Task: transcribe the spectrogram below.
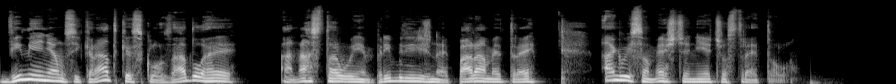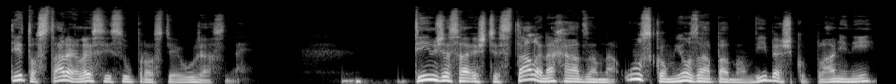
vymieňam si krátke sklo za dlhé a nastavujem približné parametre, ak by som ešte niečo stretol. Tieto staré lesy sú proste úžasné. Tým, že sa ešte stále nachádzam na úzkom juhozápadnom výbežku planiny,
